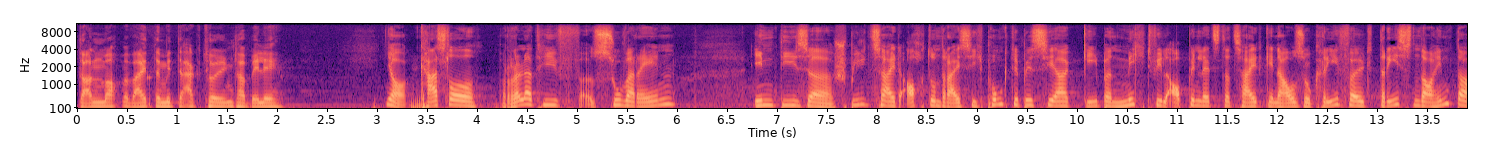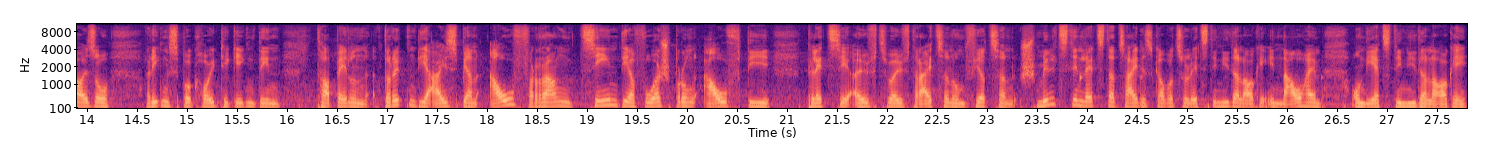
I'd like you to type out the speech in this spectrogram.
Dann machen wir weiter mit der aktuellen Tabelle. Ja, Kassel relativ souverän in dieser Spielzeit 38 Punkte bisher, geben nicht viel ab in letzter Zeit, genauso Krefeld, Dresden dahinter, also Regensburg heute gegen den Tabellen Dritten, die Eisbären auf Rang 10, der Vorsprung auf die Plätze 11, 12, 13 und 14 schmilzt in letzter Zeit. Es gab aber zuletzt die Niederlage in Nauheim und jetzt die Niederlage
